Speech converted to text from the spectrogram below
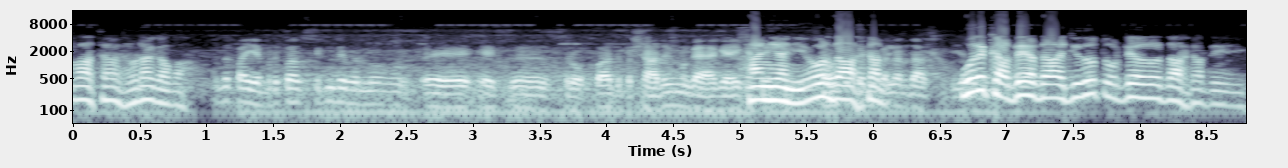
ਵਾਸਤੇ ਥੋੜਾ ਗਾ ਵਾ। ਉਹਦੇ ਭਾਈ ਅਮਰਪਾਲ ਸਿੰਘ ਦੇ ਵੱਲੋਂ ਇਹ ਇੱਕ ਸਰੋਪਾ ਤੇ ਪ੍ਰਸ਼ਾਦ ਵੀ ਮੰਗਾਇਆ ਗਿਆ ਹੈ ਹਾਂਜੀ ਹਾਂਜੀ ਉਹ ਅਰਦਾਸ ਕਰਦੇ ਉਹਦੇ ਕਰਦੇ ਅਰਦਾਸ ਜਦੋਂ ਤੁਰਦੇ ਉਦੋਂ ਅਰਦਾਸ ਕਰਦੇ ਜੀ।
